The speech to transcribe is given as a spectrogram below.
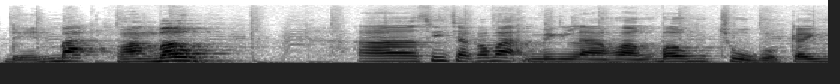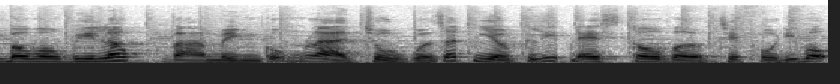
đến bạn Hoàng Bông. À, xin chào các bạn, mình là Hoàng Bông, chủ của kênh Bông Bông Vlog và mình cũng là chủ của rất nhiều clip dance cover trên phố đi bộ.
